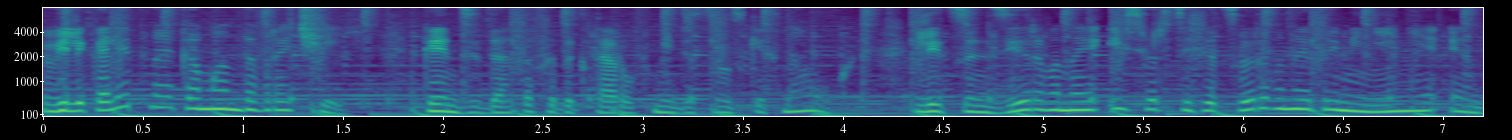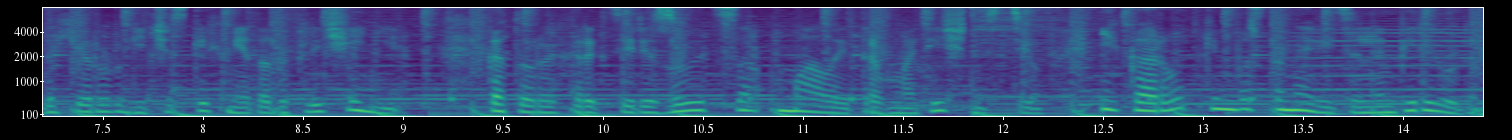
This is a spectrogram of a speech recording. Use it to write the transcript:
Великолепная команда врачей, кандидатов и докторов медицинских наук, лицензированное и сертифицированное применение эндохирургических методов лечения, которое характеризуется малой травматичностью и коротким восстановительным периодом.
